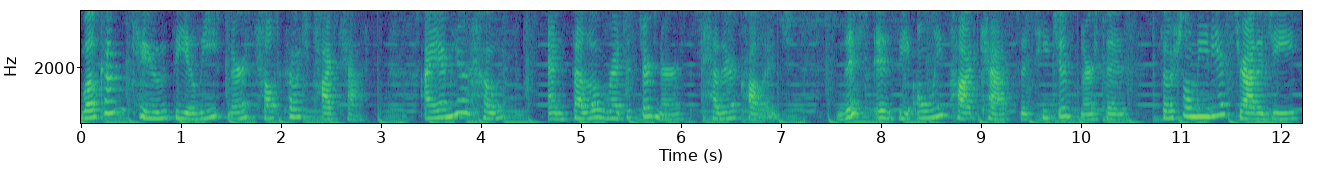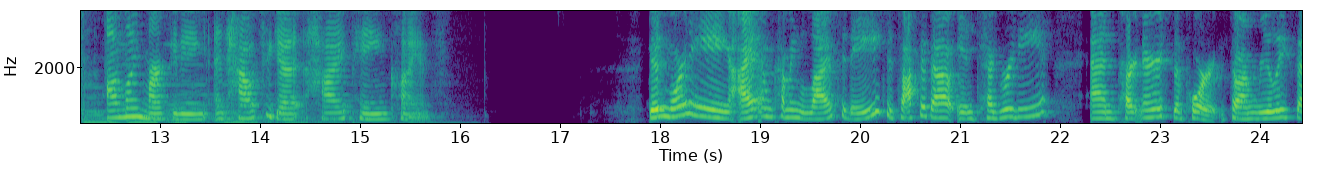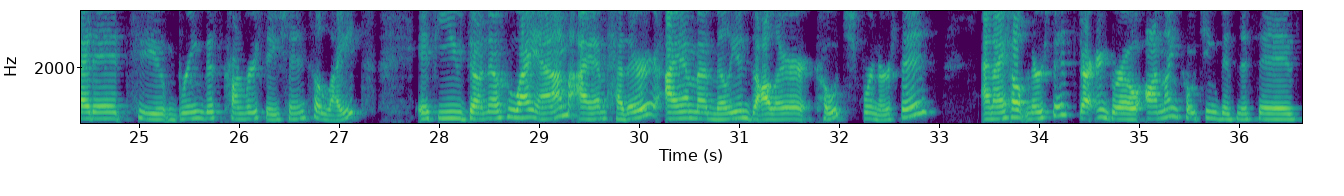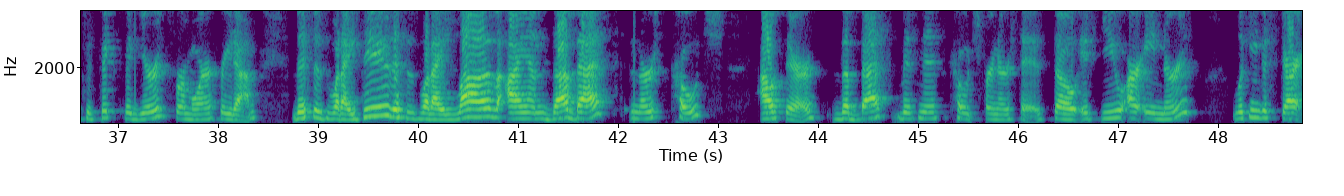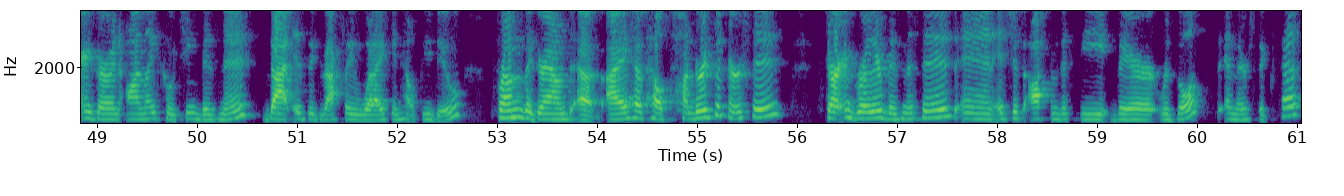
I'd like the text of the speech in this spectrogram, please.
Welcome to the Elite Nurse Health Coach Podcast. I am your host and fellow registered nurse, Heather Colledge. This is the only podcast that teaches nurses social media strategy, online marketing, and how to get high paying clients. Good morning. I am coming live today to talk about integrity and partner support. So I'm really excited to bring this conversation to light. If you don't know who I am, I am Heather. I am a million dollar coach for nurses, and I help nurses start and grow online coaching businesses to six figures for more freedom. This is what I do. This is what I love. I am the best nurse coach out there, the best business coach for nurses. So if you are a nurse looking to start and grow an online coaching business, that is exactly what I can help you do from the ground up. I have helped hundreds of nurses start and grow their businesses. And it's just awesome to see their results and their success,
